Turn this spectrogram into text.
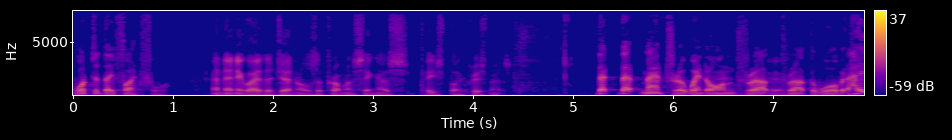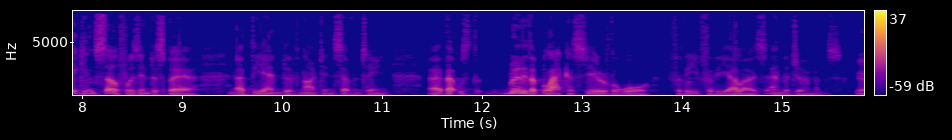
What did they fight for? And anyway, the generals are promising us peace by Christmas. That, that mantra went on throughout, yeah. throughout the war, but Haig himself was in despair mm. at the end of 1917. Uh, that was the, really the blackest year of the war for the, for the Allies and the Germans. Yeah.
